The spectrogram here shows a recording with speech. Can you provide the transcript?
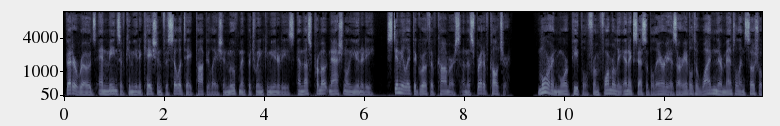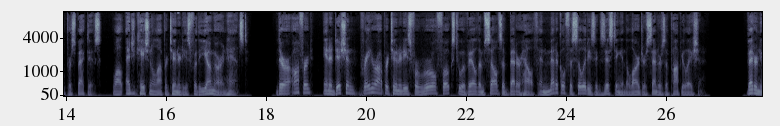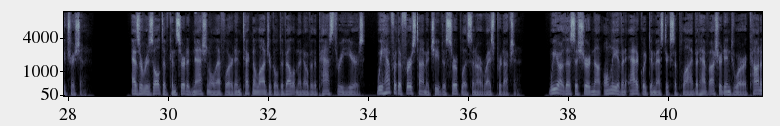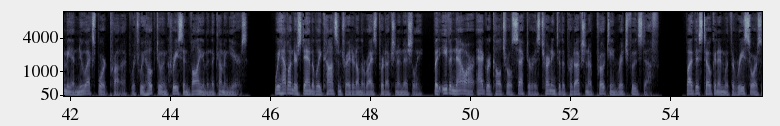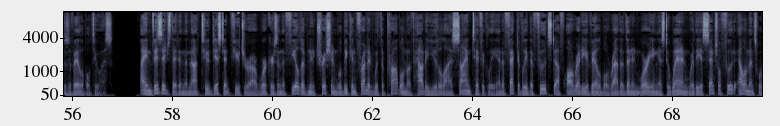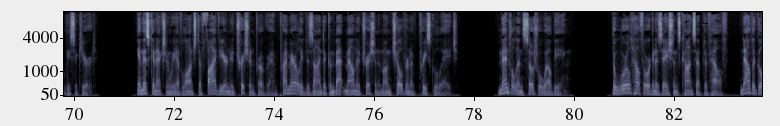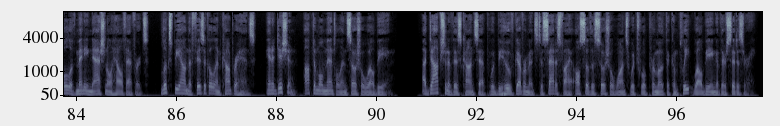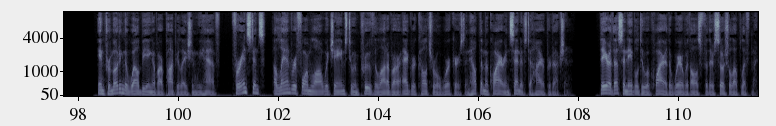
Better roads and means of communication facilitate population movement between communities and thus promote national unity, stimulate the growth of commerce and the spread of culture. More and more people from formerly inaccessible areas are able to widen their mental and social perspectives, while educational opportunities for the young are enhanced. There are offered, in addition, greater opportunities for rural folks to avail themselves of better health and medical facilities existing in the larger centers of population. Better nutrition. As a result of concerted national effort and technological development over the past three years, we have for the first time achieved a surplus in our rice production. We are thus assured not only of an adequate domestic supply but have ushered into our economy a new export product which we hope to increase in volume in the coming years. We have understandably concentrated on the rice production initially, but even now our agricultural sector is turning to the production of protein rich foodstuff. By this token and with the resources available to us, I envisage that in the not too distant future our workers in the field of nutrition will be confronted with the problem of how to utilize scientifically and effectively the foodstuff already available rather than in worrying as to when and where the essential food elements will be secured. In this connection, we have launched a five year nutrition program primarily designed to combat malnutrition among children of preschool age. Mental and social well being. The World Health Organization's concept of health, now the goal of many national health efforts, looks beyond the physical and comprehends, in addition, optimal mental and social well being. Adoption of this concept would behoove governments to satisfy also the social wants which will promote the complete well being of their citizenry. In promoting the well being of our population, we have, for instance, a land reform law which aims to improve the lot of our agricultural workers and help them acquire incentives to higher production. They are thus enabled to acquire the wherewithals for their social upliftment.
